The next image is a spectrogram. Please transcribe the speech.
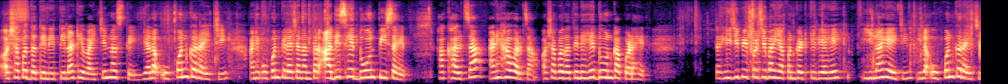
अशा पद्धतीने तिला ठेवायची नसते. याला ओपन करायची आणि ओपन केल्याच्यानंतर आधीच हे दोन पीस आहेत. हा खालचा आणि हा वरचा. अशा पद्धतीने हे दोन कापड आहेत. तर ही जी पेपरची बाही आपण कट केली आहे हिला घ्यायची हिला ओपन करायची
